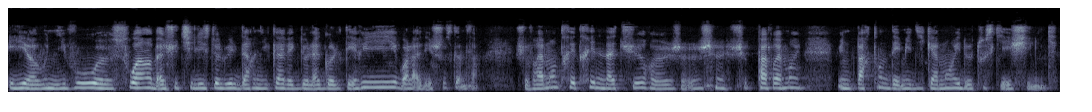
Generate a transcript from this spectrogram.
Et au niveau soins, bah, j'utilise de l'huile d'arnica avec de la golterie, voilà, des choses comme ça. Je suis vraiment très très nature, je ne suis pas vraiment une partante des médicaments et de tout ce qui est chimique.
